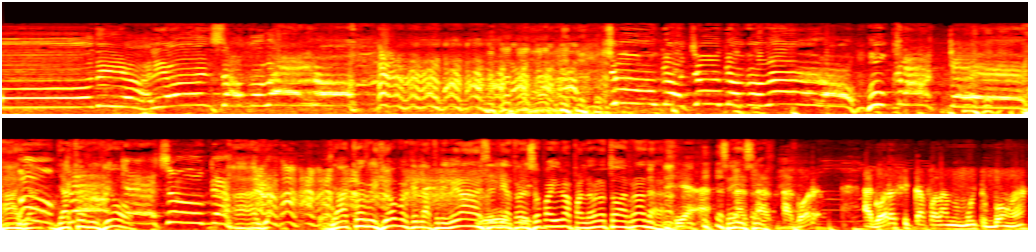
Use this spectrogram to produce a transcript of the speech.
Gol! De Aliança, goleiro! Chunga, chunga, goleiro! O craque! Ah, ya, ya corrigió. Ah, ya, corrigió porque la primera se le atravesó para ir una palabra toda rara. Sí, sí. Agora, agora se está falando muito bom, né?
